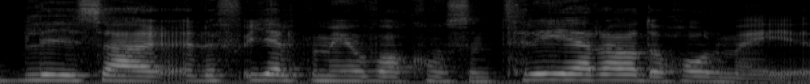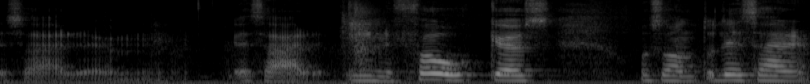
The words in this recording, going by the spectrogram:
eh, bli så här, eller hjälper mig att vara koncentrerad och håller mig så här, eh, så här in focus och sånt. Och det är så här.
